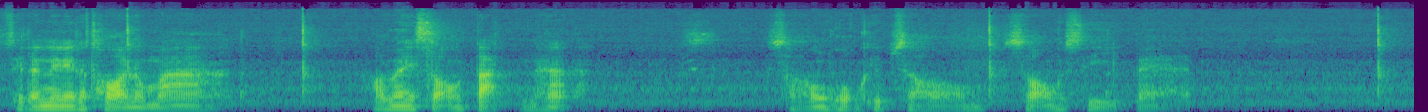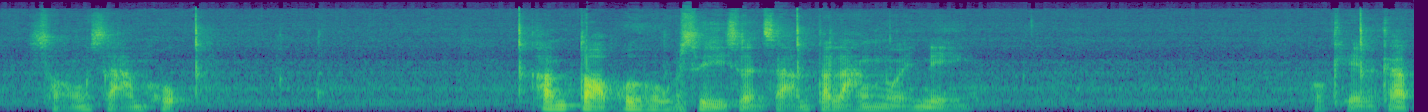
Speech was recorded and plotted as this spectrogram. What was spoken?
เสร็จแล้วเนี่ยก็ทอนออกมา เอาไปสองตัดนะฮะสองหกสิบสองสองสี่แปดสองสามหกคำตอบคือหกสี่ส่วนสามตารางหน่วยนั่นเอง โอเคนะครับ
